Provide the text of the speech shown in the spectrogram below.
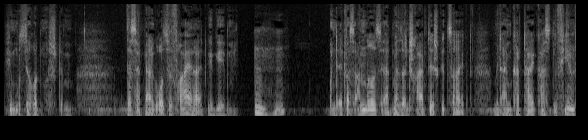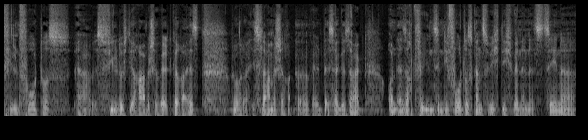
Hier muss der Rhythmus stimmen. Das hat mir eine große Freiheit gegeben. Mhm. Und etwas anderes, er hat mir seinen Schreibtisch gezeigt, mit einem Karteikasten, vielen, vielen Fotos. Er ist viel durch die arabische Welt gereist, oder islamische äh, Welt besser gesagt. Und er sagt, für ihn sind die Fotos ganz wichtig. Wenn er eine Szene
